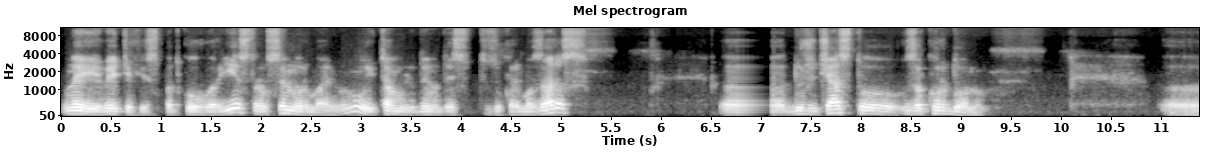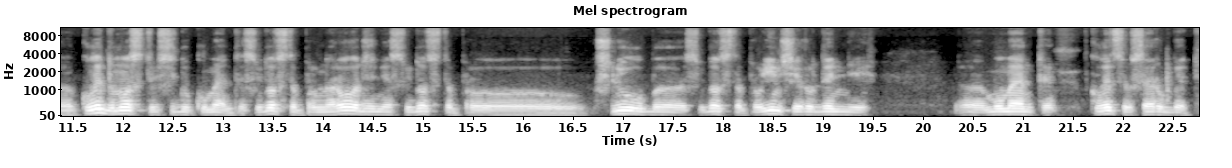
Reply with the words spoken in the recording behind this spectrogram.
У неї витяг із спадкового реєстру, все нормально. Ну і там людина десь, зокрема, зараз е, дуже часто за кордоном. Е, Коли доносити всі документи, свідоцтво про народження, свідоцтво про шлюб, е, свідоцтво про інші родинні е, моменти, коли це все робити?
